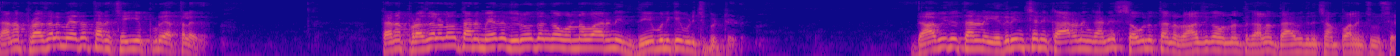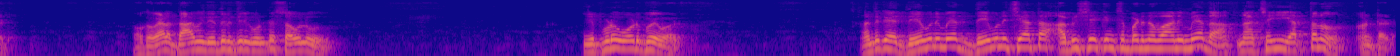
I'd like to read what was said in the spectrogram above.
తన ప్రజల మీద తన చెయ్యి ఎప్పుడూ ఎత్తలేదు. తన ప్రజలలో తన మీద విరోధంగా ఉన్నవారిని దేవునికి విడిచిపెట్టాడు. దావీదు తనను ఎదిరించని కారణంగానే సౌలు తన రాజుగా ఉన్నంతకాలం దావీదును చంపాలని చూశాడు. ఒకవేళ దావీదు ఎదురు తిరిగి ఉంటే సౌలు ఎప్పుడో ఓడిపోయేవాడు. అందుకే దేవుని మీద దేవుని చేత అభిషేకించబడిన వాని మీద నా చెయ్యి ఎత్తను అంటాడు.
